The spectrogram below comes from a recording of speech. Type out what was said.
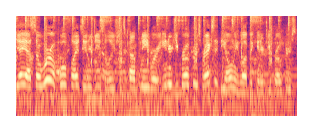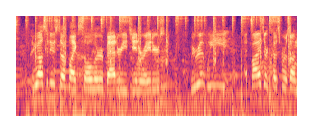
Yeah, yeah. So we're a full-fledged energy solutions company. We're energy brokers. We're actually the only Lubbock energy brokers. We also do stuff like solar, battery, generators. We re- we advise our customers on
